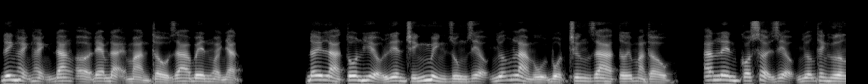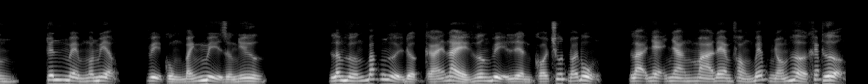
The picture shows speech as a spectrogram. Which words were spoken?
Đinh Hạnh Hạnh đang ở đem đại màn thầu ra bên ngoài nhặt. Đây là tôn hiểu liên chính mình dùng rượu nhưỡng làm ủi bột trưng ra tới màn thầu, ăn lên có sợi rượu nhưỡng thanh hương, tuyên mềm ngon miệng, vị cùng bánh mì dường như. Lâm hướng bắc ngửi được cái này hương vị liền có chút đói bụng, lại nhẹ nhàng mà đem phòng bếp nhóm hờ khép thượng,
